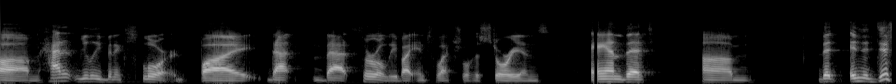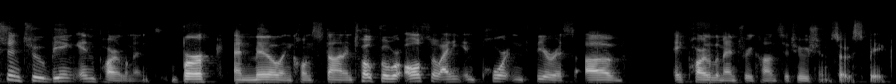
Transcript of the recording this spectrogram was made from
um, hadn't really been explored by that that thoroughly by intellectual historians, and that um, that in addition to being in Parliament, Burke and Mill and Constant and Tocqueville were also, I think, important theorists of a parliamentary constitution, so to speak.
